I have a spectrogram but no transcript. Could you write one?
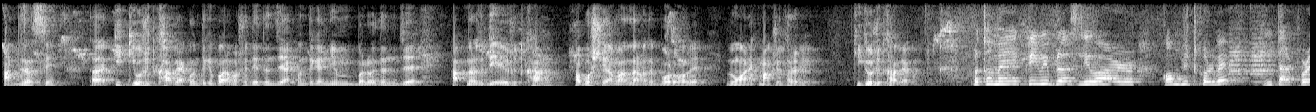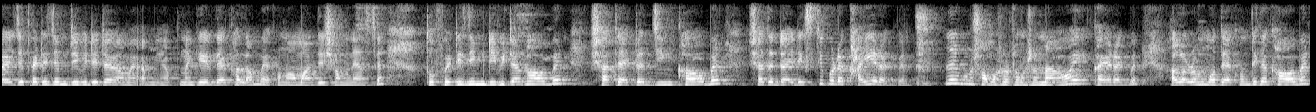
আনতে যাচ্ছে। তারা কী কী ওষুধ খাবে এখন থেকে পরামর্শ দিয়ে দেন যে, এখন থেকে নিয়ম বলে দেন যে, আপনারা যদি এই ওষুধ খান, অবশ্যই আমার আল্লাহর বড় হবে এবং অনেক মাংস ধরবে। কী কী ওষুধ খাবে এখন থেকে? প্রথমে ক্রিমি প্লাস লিভার কমপ্লিট করবে। তারপরে যে ফ্যাটিজিম ডিবি যেটা আমি আমি আপনাকে দেখালাম এখনও আমাদের সামনে আছে। তো ফ্যাটিজিম ডিবিটা খাওয়াবেন, সাথে একটা জিঙ্ক খাওয়াবেন, সাথে ডাইডেক্সটিভ ওটা খাইয়ে রাখবেন। যেন কোনো সমস্যা টমস্যা না হয়, খাইয়ে রাখবেন। আল্লাহ রহমতে এখন থেকে খাওয়াবেন।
